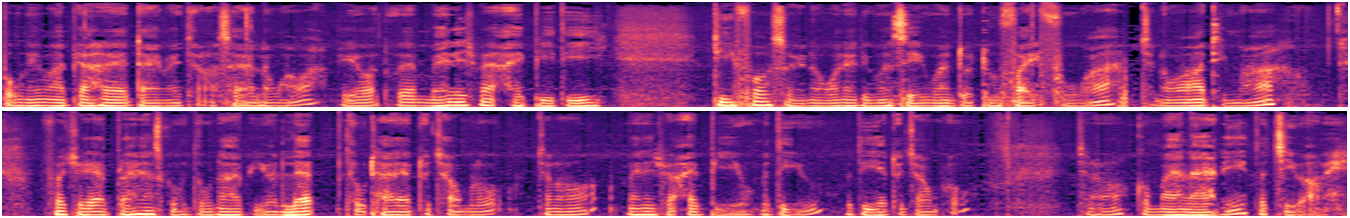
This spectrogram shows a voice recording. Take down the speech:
ပုံထဲမှာပြထားတဲ့အတိုင်းပဲကျွန်တော် set လုပ်ပါပါပြီးတော့သူရဲ့ management IP ဒီ default ဆိုရင်တော့192.168.1.254ပါကျွန်တော်ကဒီမှာ virtual appliance ကိုသုံးထားပြီးတော့ lab လုပ်ထားတဲ့အတွက်ကြောင့်မလို့ကျွန်တော် management IP ကိုမသိဘူးမသိတဲ့အတွက်ကြောင့်မလို့ကျွန်တော် command line နဲ့တွက်ကြည့်ပါမယ်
